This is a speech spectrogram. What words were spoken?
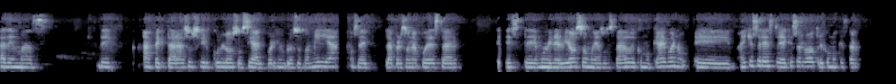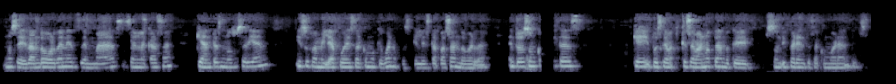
además de afectar a su círculo social, por ejemplo, a su familia, o sea, la persona puede estar este, muy nervioso, muy asustado y como que, ay, bueno, eh, hay que hacer esto y hay que hacer lo otro y como que estar, no sé, dando órdenes de más en la casa que antes no sucedían y su familia puede estar como que, bueno, pues, ¿qué le está pasando, verdad? Entonces son cositas que, pues, que, que se van notando que son diferentes a como era antes.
